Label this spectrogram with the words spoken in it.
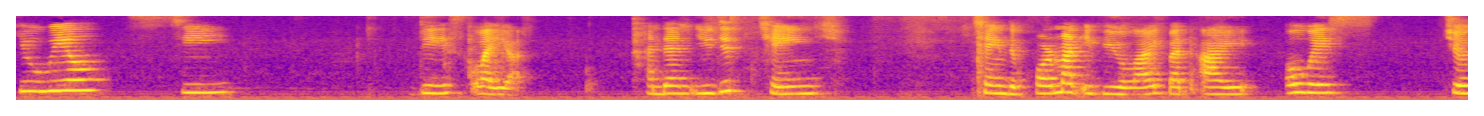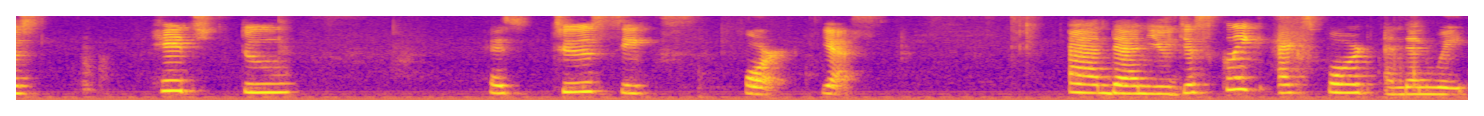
you will see this layout. And then you just change change the format if you like but I always choose H2 H264 yes. And then you just click export and then wait.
